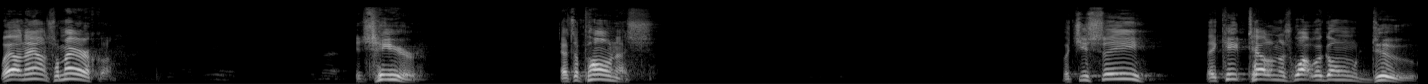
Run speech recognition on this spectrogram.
Well, now it's America. It's here. It's upon us. But you see, they keep telling us what we're going to do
